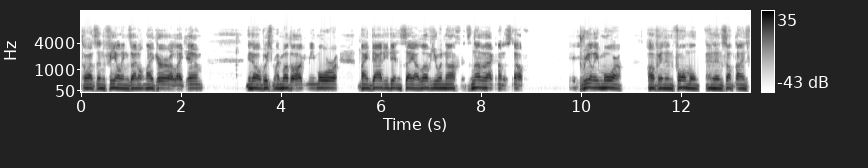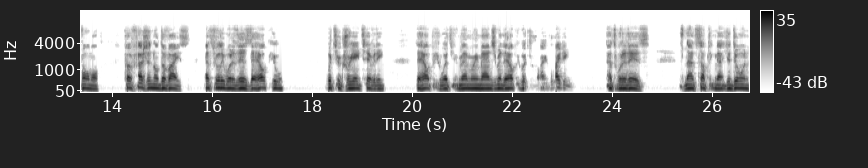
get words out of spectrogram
thoughts and feelings. I don't like her. I like him. You know, I wish my mother hugged me more. My daddy didn't say I love you enough. It's none of that kind of stuff. It's really more of an informal and then sometimes formal professional device. That's really what it is to help you with your creativity, to help you with your memory management, to help you with your writing. That's what it is. It's not something that you're doing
